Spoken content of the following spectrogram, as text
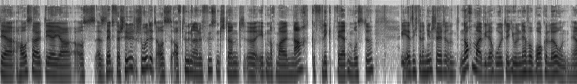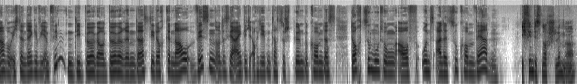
der Haushalt, der ja aus, also selbst verschuldet aus auf Tönen an den Füßen stand, äh, eben nochmal nachgeflickt werden musste wie er sich dann hinstellte und nochmal wiederholte, You'll never walk alone. Ja, wo ich dann denke, wie empfinden die Bürger und Bürgerinnen das, die doch genau wissen und es ja eigentlich auch jeden Tag zu spüren bekommen, dass doch Zumutungen auf uns alle zukommen werden. Ich finde es noch schlimmer.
